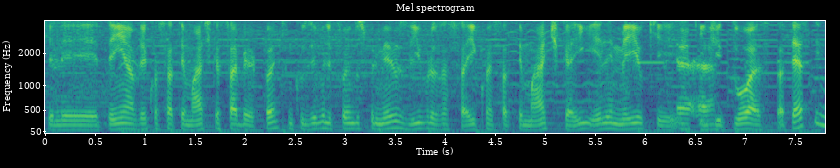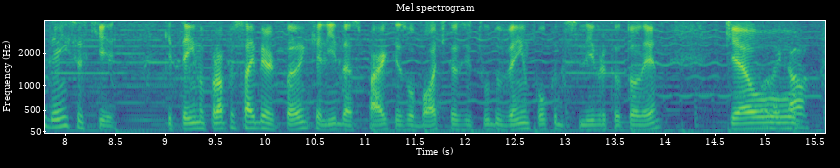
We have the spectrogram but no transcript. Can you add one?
que ele tem a ver com essa temática cyberpunk. Inclusive, ele foi um dos primeiros livros a sair com essa temática aí. Ele meio que, é, que ditou as, até as tendências que, que tem no próprio cyberpunk ali, das partes robóticas e tudo, vem um pouco desse livro que eu tô lendo, que é o... Oh,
